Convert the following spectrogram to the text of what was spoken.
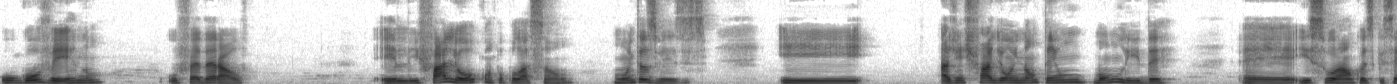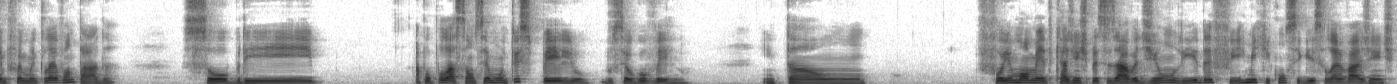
o governo, o federal, ele falhou com a população muitas vezes. E a gente falhou em não ter um bom líder. É, isso é uma coisa que sempre foi muito levantada sobre a população ser muito espelho do seu governo. Então, foi um momento que a gente precisava de um líder firme que conseguisse levar a gente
